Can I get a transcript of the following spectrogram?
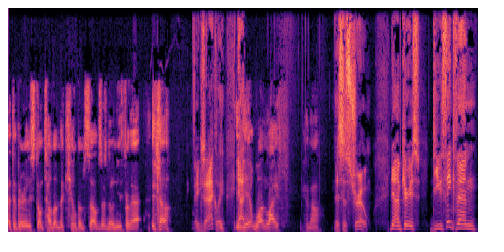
at the very least don't tell them to kill themselves. There's no need for that. You know? Exactly. You, you get one life, you know. This is true. Now I'm curious, do you think then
